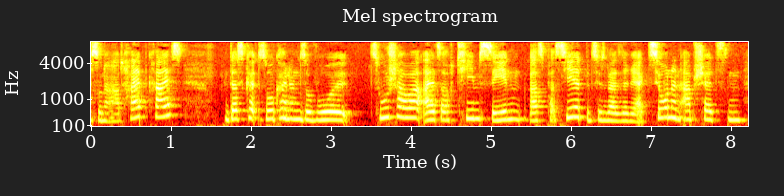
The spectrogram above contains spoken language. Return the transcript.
so einer Art Halbkreis. Das, so können sowohl Zuschauer als auch Teams sehen, was passiert, beziehungsweise Reaktionen abschätzen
